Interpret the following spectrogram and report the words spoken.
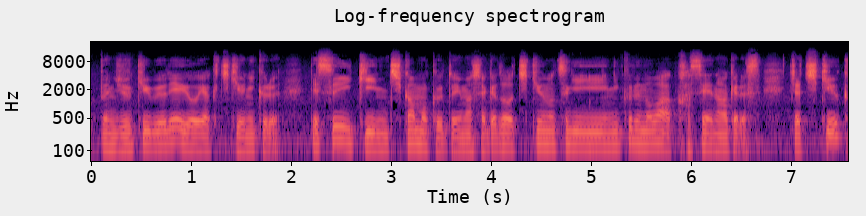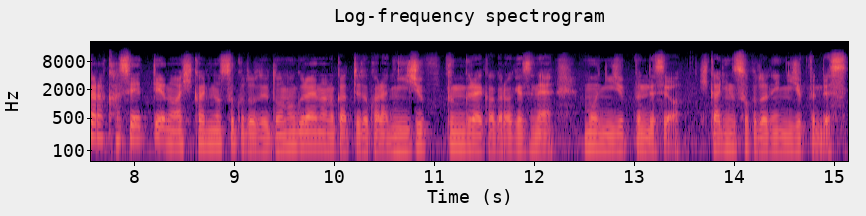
分19秒でようやく地球に来る。で水金地下木と言いましたけど地球の次に来るのは火星なわけです。じゃあ地球から火星っていうのは光の速度でどのぐらいなのかっていうところから20分ぐらいかかるわけですね。もう20分ですよ。光の速度で20分です。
